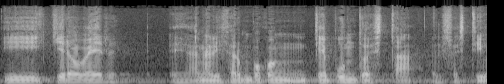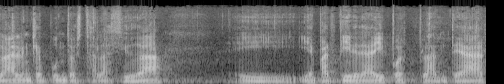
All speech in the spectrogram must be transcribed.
y quiero ver eh, analizar un poco en qué punto está el festival, en qué punto está la ciudad y, a partir de ahí pues plantear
